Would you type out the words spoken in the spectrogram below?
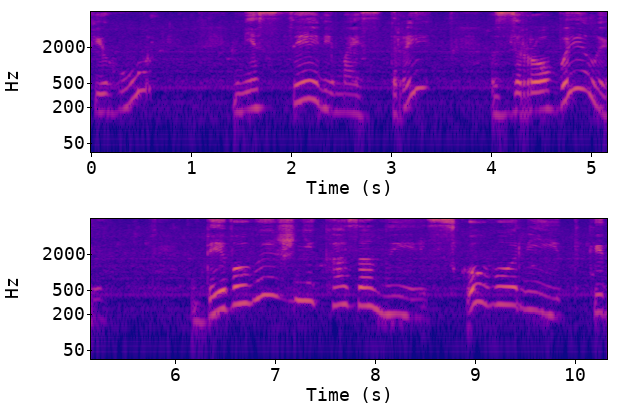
фігур місцеві майстри зробили дивовижні казани, сковорідки,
